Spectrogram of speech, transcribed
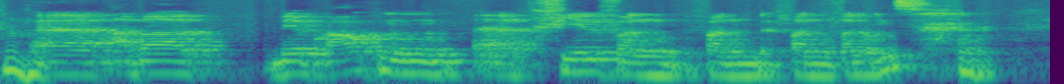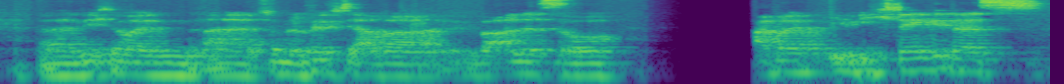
mhm. äh, aber wir brauchen äh, viel von, von, von, von uns. äh, nicht nur in äh, 250, aber über alles so. Aber ich denke, dass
